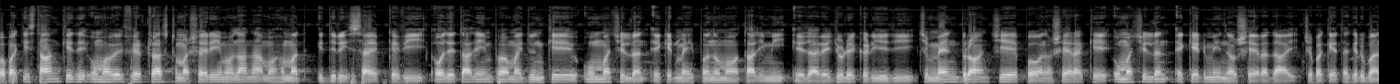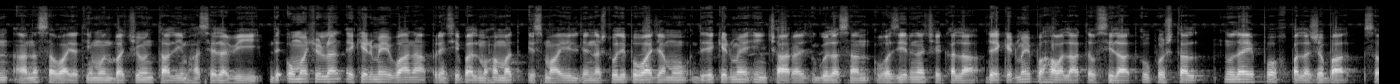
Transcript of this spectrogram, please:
په پاکستان کې د اوما ویلفیر ټرسټ مشري مولانا محمد ادریس صاحب کوي او د تعلیم په میدون کې اوما چلډرن اکیډمۍ په نوم تعلیمي ادارې جوړې کړې دي چې مین برانچ یې په نوشهره کې اوما چلډرن اکیډمي نوشهره دی چې پکې تقریبا نه سوا یتیمون بچیون تعلیم حاصلوي د اوما چلډرن اکیډمۍ وانا پرنسپل محمد اسماعیل د نشتولي په وجه مو د اکېډمۍ انچارج ګل حسن وزیر نه چې کله د اکېډمۍ په حواله تفصیلات وپوښتل نو دی په خپله ژبه څه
